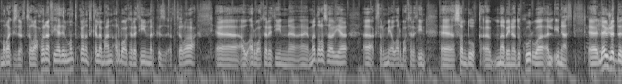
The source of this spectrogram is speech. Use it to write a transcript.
مراكز الاقتراع. هنا في هذه المنطقة نتكلم عن 34 مركز اقتراع أو 34 مدرسة فيها أكثر من 134 صندوق ما بين الذكور والإناث. لا يوجد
